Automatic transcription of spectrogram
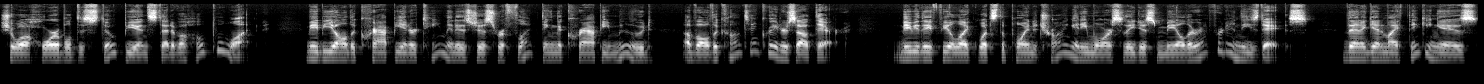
show a horrible dystopia instead of a hopeful one. Maybe all the crappy entertainment is just reflecting the crappy mood of all the content creators out there. Maybe they feel like what's the point of trying anymore, so they just mail their effort in these days. Then again, my thinking is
